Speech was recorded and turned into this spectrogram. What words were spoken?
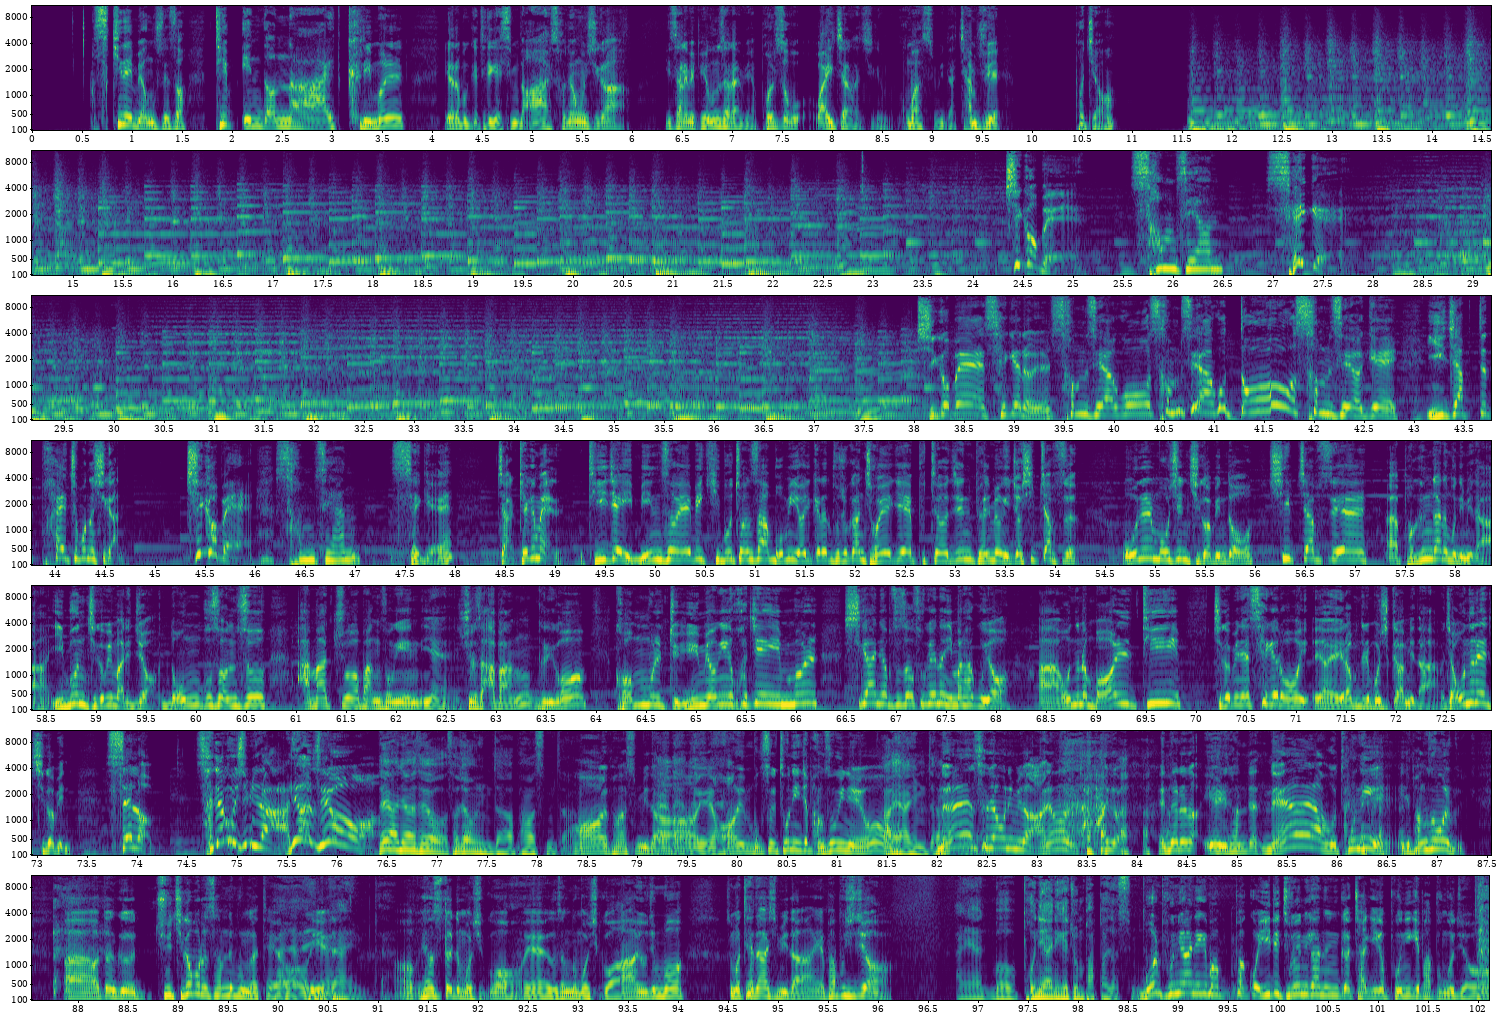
스킨의 명수에서 deep in the night 크림을 여러분께 드리겠습니다. 아, 서정훈 씨가 이 사람이 배운 사람이야. 벌써 와 있잖아, 지금. 고맙습니다. 잠시 후에 보죠. 직업의 섬세한 세계. 직업의 세계를 섬세하고 섬세하고 또 섬세하게 이잡듯 파헤쳐보는 시간. 직업의 섬세한 세계. 자, 개그맨, DJ, 민서애비, 기부천사, 몸이 10개라도 부족한 저에게 붙여진 별명이죠. 십잡스. 오늘 모신 직업인도 십잡스에 아, 버금가는 분입니다. 이분 직업이 말이죠. 농구선수, 아마추어 방송인, 예, 줄여서 아방, 그리고 건물주, 유명인 화제 인물, 시간이 없어서 소개는 이만 하고요. 아, 오늘은 멀티 직업인의 세계로 예, 여러분들이 모실까 합니다. 자, 오늘의 직업인, 셀럽. 사장훈 씨입니다. 안녕하세요. 네, 안녕하세요. 서장훈입니다. 반갑습니다. 어, 반갑습니다. 네네네. 예, 어, 목소리 톤이 이제 방송인이에요. 아예 아닙니다. 네, 네. 서장훈입니다. 안녕하세요. 아, 옛날에는 예, 이렇게 하는데, 네, 하고 톤이 이제 방송을 아, 어떤 그 주 직업으로 삼는 분 같아요. 아, 아닙니다, 아닙니다. 어, 헤어스타일도 멋있고, 예, 의상도 멋있고, 아, 요즘 뭐, 정말 대단하십니다. 예, 바쁘시죠? 아니, 뭐, 본의 아니게 좀 바빠졌습니다. 뭘 본의 아니게 바, 바빠 일이 들어오니까 하니까 자기가 본인이 바쁜 거죠.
